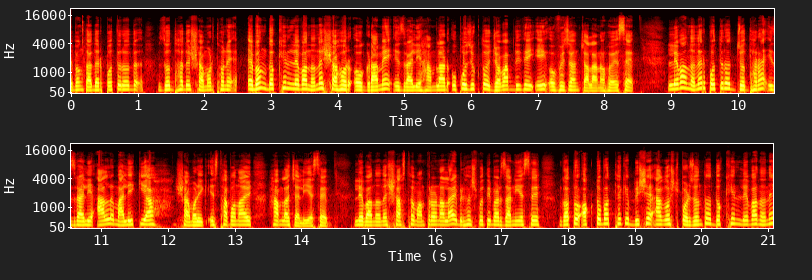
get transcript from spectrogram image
এবং তাদের প্রতিরোধ যোদ্ধাদের সমর্থনে এবং দক্ষিণ লেবাননের শহর ও গ্রামে ইসরায়েলি হামলার উপযুক্ত জবাব দিতেই এই অভিযান চালানো হয়েছে। লেবাননের প্রতিরোধ যোদ্ধারা ইসরায়েলি আল মালিকিয়া সামরিক স্থাপনায় হামলা চালিয়েছে। লেবাননের স্বাস্থ্য মন্ত্রণালয় বৃহস্পতিবার জানিয়েছে, গত অক্টোবর থেকে বিশে আগস্ট পর্যন্ত দক্ষিণ লেবাননে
